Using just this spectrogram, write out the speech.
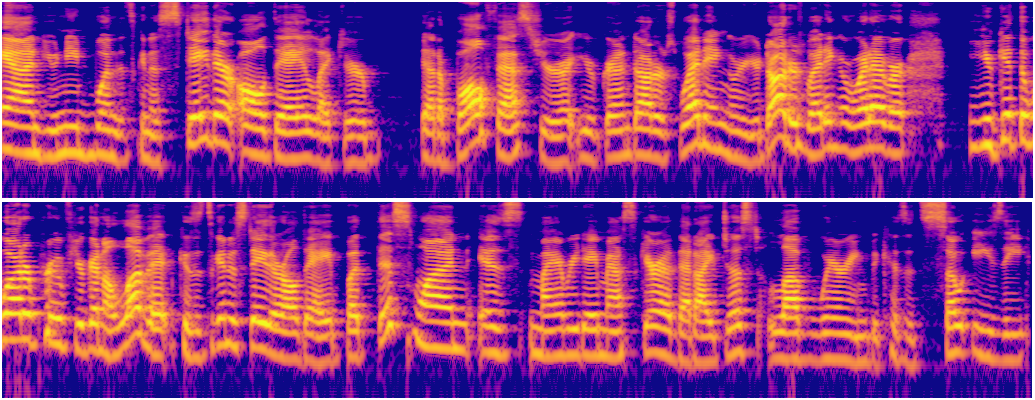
and you need one that's gonna stay there all day, like you're at a ball fest, you're at your granddaughter's wedding or your daughter's wedding or whatever, you get the waterproof you're gonna love it because it's gonna stay there all day. But this one is my everyday mascara that i just love wearing because it's so easy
